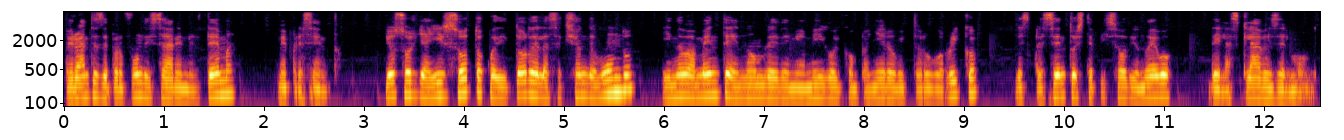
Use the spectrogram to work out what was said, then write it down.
Pero antes de profundizar en el tema, me presento. Yo soy Yair Soto, coeditor de la sección de Mundo, y nuevamente en nombre de mi amigo y compañero Víctor Hugo Rico, les presento este episodio nuevo de Las Claves del Mundo.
